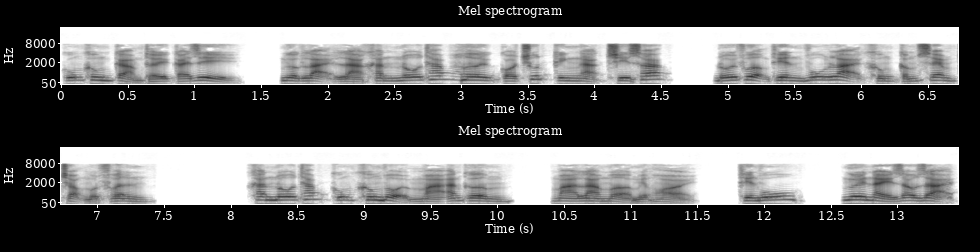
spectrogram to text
cũng không cảm thấy cái gì, ngược lại là khăn nỗ tháp hơi có chút kinh ngạc chi sắc, đối Phượng Thiên Vũ lại không cấm xem trọng một phần. Khăn nỗ tháp cũng không vội mà ăn cơm, mà là mở miệng hỏi, Thiên Vũ, ngươi này rau dại,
